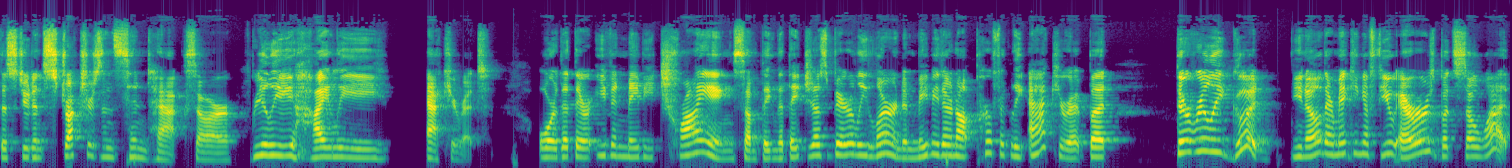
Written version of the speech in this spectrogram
the student's structures and syntax are really highly accurate, or that they're even maybe trying something that they just barely learned. And maybe they're not perfectly accurate, but they're really good. You know, they're making a few errors, but so what?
